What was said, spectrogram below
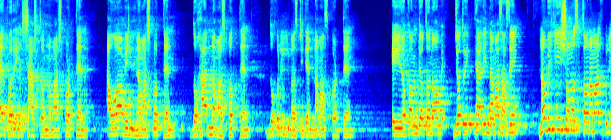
এরপরে শাস্ত্র নামাজ পড়তেন, আওয়াবিল নামাজ পড়তেন, দোহার নামাজ পড়তেন, দখলিল মসজিদের নামাজ পড়তেন। এই রকম যত নাম, যত ইত্যাদি নামাজ আছে নবীজি সমস্ত নামাজগুলি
